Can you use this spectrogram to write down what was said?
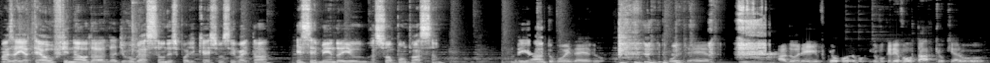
Mas aí até o final da, da divulgação desse podcast você vai estar tá recebendo aí o, a sua pontuação. Obrigado. Muito boa ideia, viu? Muito boa ideia. Adorei, porque eu vou, eu vou, eu vou querer voltar, porque eu quero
